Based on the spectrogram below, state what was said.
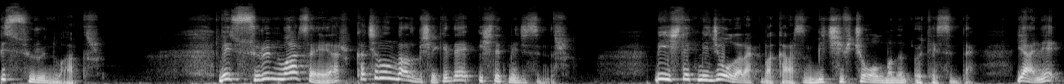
Bir sürün vardır. Ve sürün varsa eğer kaçınılmaz bir şekilde işletmecisindir. Bir işletmeci olarak bakarsın bir çiftçi olmanın ötesinde. Yani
